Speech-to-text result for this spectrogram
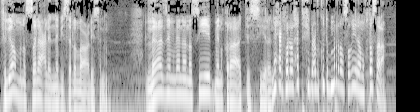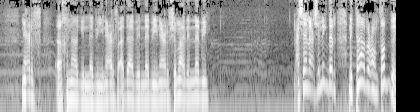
في اليوم من الصلاة على النبي صلى الله عليه وسلم. لازم لنا نصيب من قراءة السيرة. نعرف ولو حتى في بعض الكتب مرة صغيرة مختصرة. نعرف أخلاق النبي نعرف أداب النبي نعرف شمائل النبي. عشان عشان نقدر نتابع ونطبق.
